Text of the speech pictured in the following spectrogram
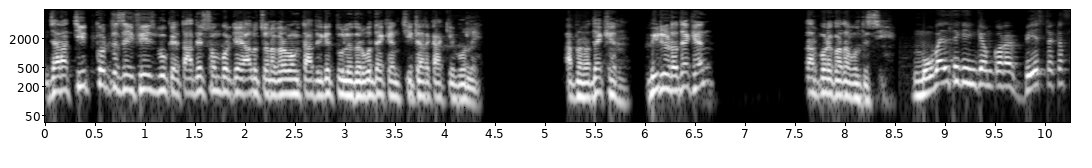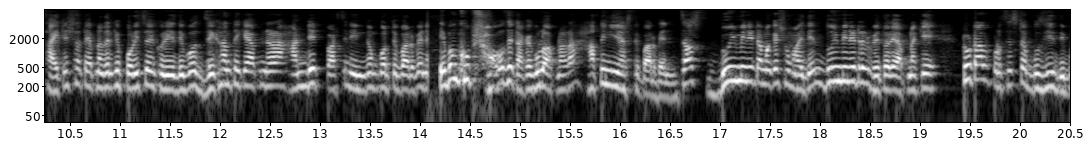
যারা চিট করতেছে এই ফেসবুকে তাদের সম্পর্কে আলোচনা করব এবং তাদেরকে তুলে ধরবো। দেখেন চিটার কাকে বলে। আপনারা দেখেন, ভিডিওটা দেখেন। তারপরে কথা বলতেছি। মোবাইল থেকে ইনকাম করার বেস্ট একটা সাইটের সাথে আপনাদেরকে পরিচয় করিয়ে দেবো যেখান থেকে আপনারা হান্ড্রেড পার্সেন্ট ইনকাম করতে পারবেন এবং খুব সহজে টাকাগুলো আপনারা হাতে নিয়ে আসতে পারবেন। জাস্ট দুই মিনিট আমাকে সময় দিন দুই মিনিটের ভেতরে আপনাকে টোটাল প্রসেসটা বুঝিয়ে দিব।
